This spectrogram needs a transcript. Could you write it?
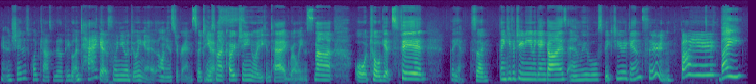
Yeah, and share this podcast with other people and tag us when you're doing it on Instagram. So Team Yes. Smart Coaching, or you can tag Rowena Smart or Tor Gets Fit. But yeah, so thank you for tuning in again, guys, and we will speak to you again soon. Bye. Bye.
